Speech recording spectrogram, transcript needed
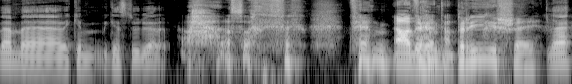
vem är, vilken, vilken studio är det? Alltså, vem, Ja, det vem bryr sig? Nej,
